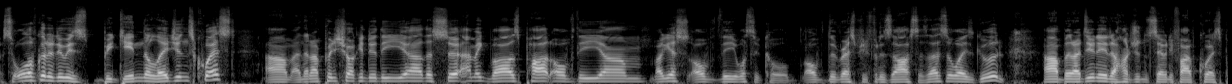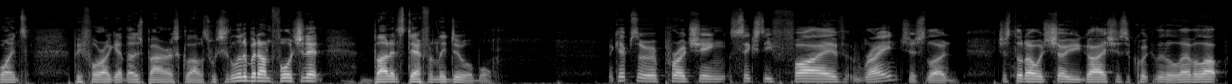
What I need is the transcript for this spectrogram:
So all I've got to do is begin the Legends quest, um, and then I'm pretty sure I can do the uh, the Sir Amik part of the um, I guess of the what's it called of the recipe for disaster. So that's always good. Uh, but I do need 175 quest points before I get those Barrows gloves, which is a little bit unfortunate, but it's definitely doable. Okay, so we're approaching 65 range. Just load. Just thought I would show you guys just a quick little level up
